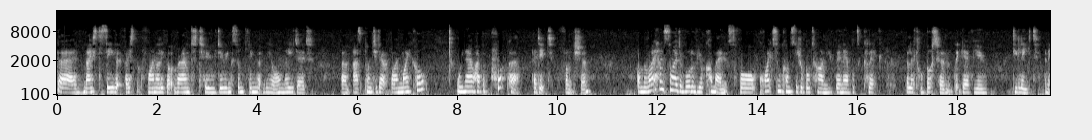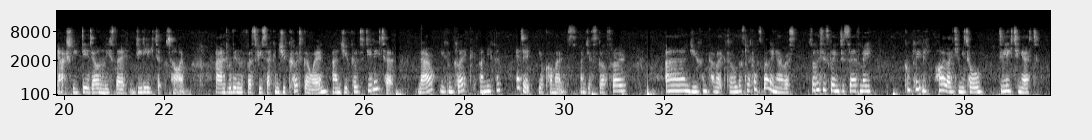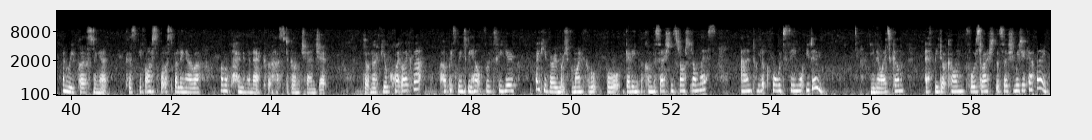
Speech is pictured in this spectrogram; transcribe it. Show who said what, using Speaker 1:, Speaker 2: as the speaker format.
Speaker 1: there. Nice to see that Facebook finally got round to doing something that we all needed. Um, as pointed out by Michael, we now have a proper edit function. On the right hand side of all of your comments, for quite some considerable time, you've been able to click the little button that gave you delete, and it actually did only say delete at the time. And within the first few seconds, you could go in and you could delete it. Now you can click and you can edit your comments and just go through and you can correct all those little spelling errors. So this is going to save me completely highlighting it all, deleting it and reposting it because if I spot a spelling error I'm a pain in the neck that has to go and change it. Don't know if you're quite like that. I hope it's going to be helpful to you. Thank you very much for Michael for getting a conversation started on this and we look forward to seeing what you do. You know where to come fb.com forward slash the social media cafe.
